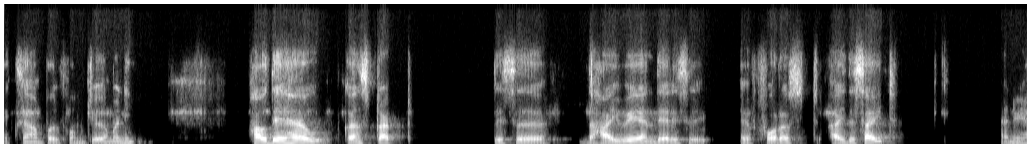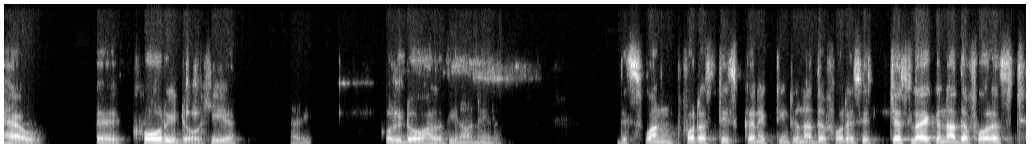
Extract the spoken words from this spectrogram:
example from Germany, how they have construct this uh, the highway and there is a, a forest either side and you have a corridor here. Right? Corridor This one forest is connecting to another forest. It's just like another forest.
